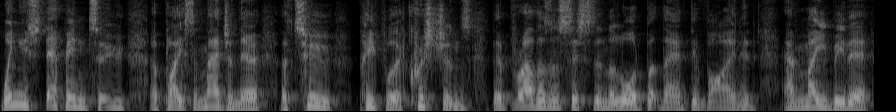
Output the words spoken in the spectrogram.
When you step into a place, imagine there are two people, they're Christians, they're brothers and sisters in the Lord, but they're divided. And maybe they're,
